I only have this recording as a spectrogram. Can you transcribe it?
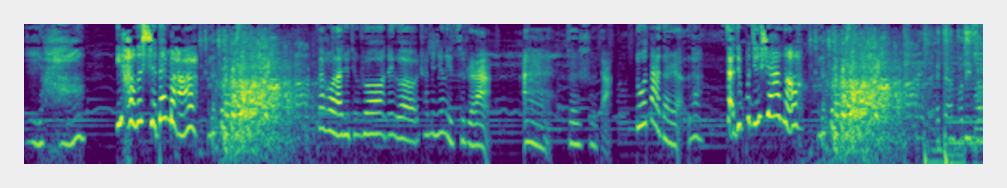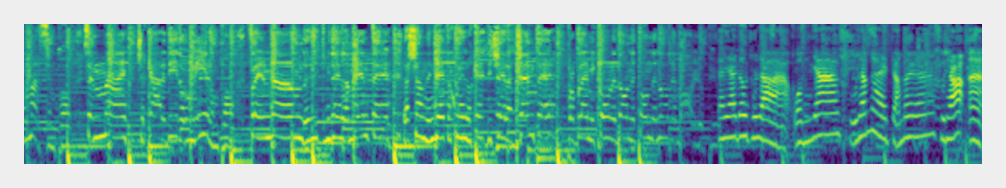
一行一行的写代码。再后来就听说那个产品经理辞职了，哎，真是的，多大的人了，咋就不惊吓呢？大家都知道啊，我们家蜀山派掌门人薯条，嗯，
